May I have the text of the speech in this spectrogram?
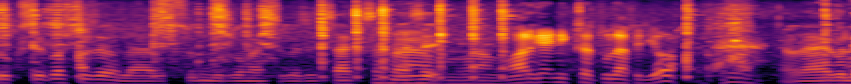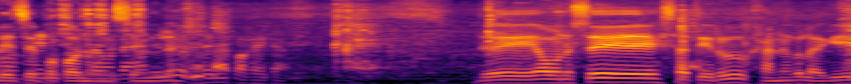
लुक चाहिँ कस्तो चाहिँ होला? अब सुँगुरको मासुको चाहिँ सागसँग चाहिँ। अर्ग्यानिक छ चुला फेरि हो। हाम्रो आगोले चाहिँ पकाउनु हुन्छ यहाँनिर जय आउनुहोस् है साथीहरू खानुको लागि।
